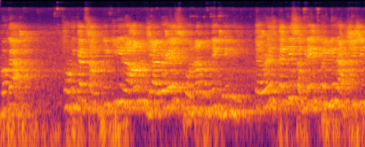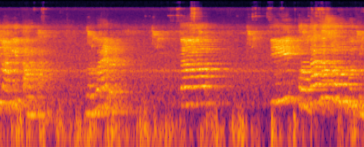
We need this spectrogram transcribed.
बघा थोडक्यात सांगते की राम ज्यावेळेस वनामध्ये गेले त्यावेळेस त्यांनी सगळ्यात पहिली राक्षसी मारली तारका बरोबर आहे ना तर ती क्रोधाचं स्वरूप होती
